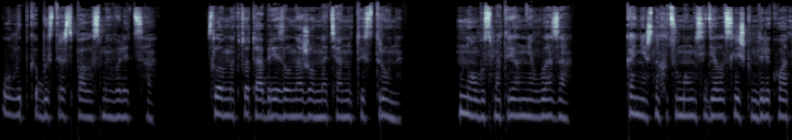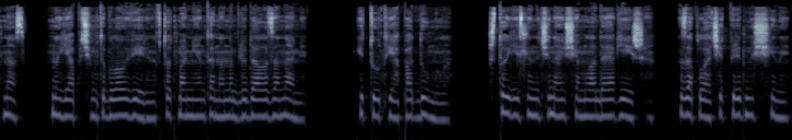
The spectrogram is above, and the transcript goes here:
Улыбка быстро спала с моего лица, словно кто-то обрезал ножом натянутые струны. Нобу смотрел мне в глаза. Конечно, Хацумомо сидела слишком далеко от нас, но я почему-то была уверена, в тот момент она наблюдала за нами. И тут я подумала, что если начинающая молодая гейша заплачет перед мужчиной,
